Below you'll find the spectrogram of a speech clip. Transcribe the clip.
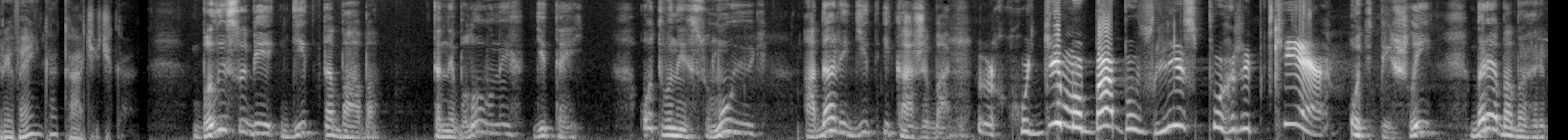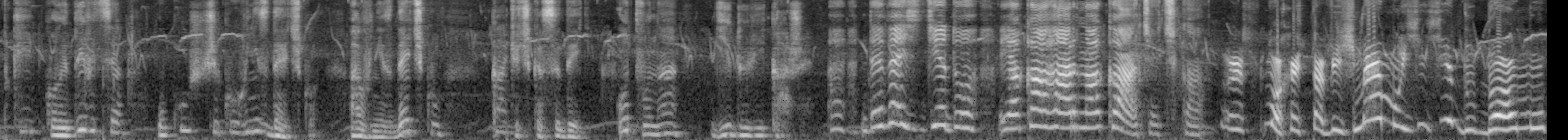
Кривенька качечка. Були собі дід та баба, та не було у них дітей. От вони сумують, а далі дід і каже бабі. Ходімо, бабу, в ліс по грибки. От пішли, бере баба грибки, коли дивиться у кущику гніздечко, а в гніздечку качечка сидить. От вона дідові каже. Дивись, діду, яка гарна качечка. Е, Слухай, та візьмемо її додому.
